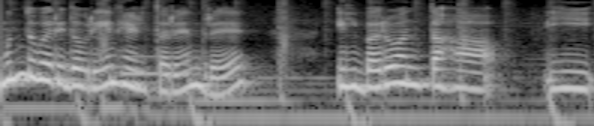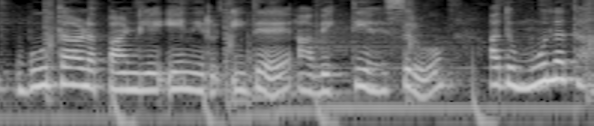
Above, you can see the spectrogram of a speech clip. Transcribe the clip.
ಮುಂದುವರಿದವರು ಏನು ಹೇಳ್ತಾರೆ ಅಂದರೆ, ಇಲ್ಲಿ ಬರುವಂತಹ ಈ ಭೂತಾಳ ಪಾಂಡ್ಯ ಏನಿರು, ಇದೆ, ಆ ವ್ಯಕ್ತಿಯ ಹೆಸರು, ಅದು ಮೂಲತಃ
